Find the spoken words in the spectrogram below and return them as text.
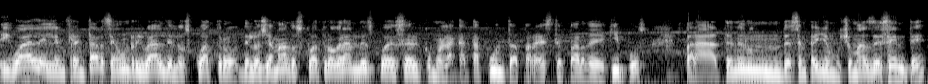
igual el enfrentarse a un rival de los cuatro, de los llamados cuatro grandes puede ser como la catapulta para este par de equipos, para tener un desempeño mucho más decente.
